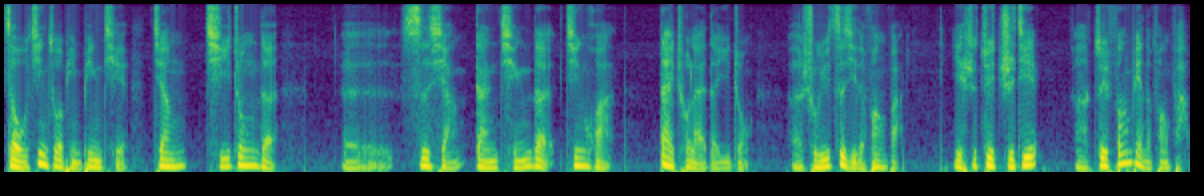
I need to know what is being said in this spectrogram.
走进作品，并且将其中的呃思想、感情的精华带出来的一种呃属于自己的方法，也是最直接啊、最方便的方法。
